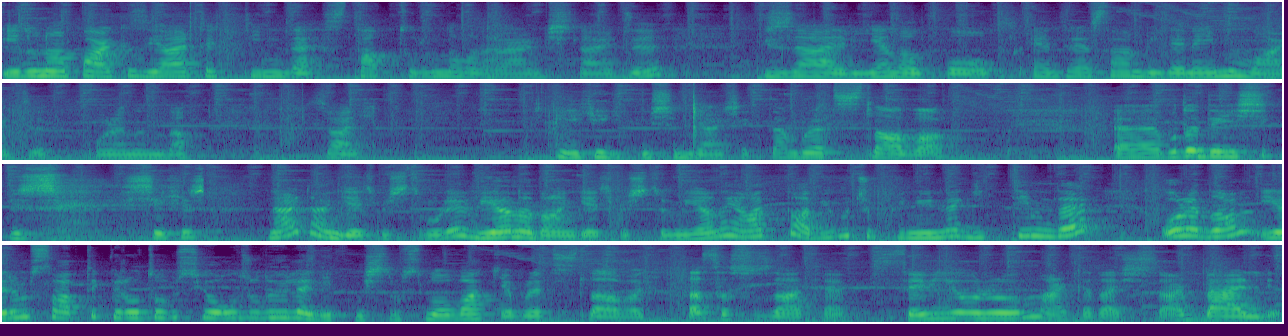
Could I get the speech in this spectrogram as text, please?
İduna Park'ı ziyaret ettiğimde stat turunda bana vermişlerdi. Güzel, Yellow Ball, enteresan bir deneyimim vardı oranın da. Güzel. İyi ki gitmişim gerçekten. Bratislava. Ee, bu da değişik bir şehir. Nereden geçmiştim buraya? Viyana'dan geçmiştim. Viyana'ya hatta bir buçuk günlüğüne gittiğimde oradan yarım saatlik bir otobüs yolculuğuyla gitmiştim. Slovakya, Bratislava. Tasası zaten seviyorum arkadaşlar. Berlin.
